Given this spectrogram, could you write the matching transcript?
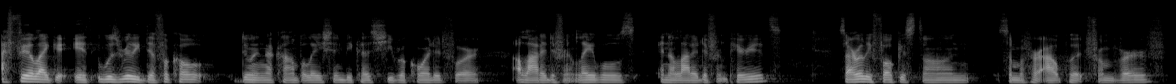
I feel like it, it was really difficult doing a compilation because she recorded for a lot of different labels in a lot of different periods. So I really focused on some of her output from Verve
